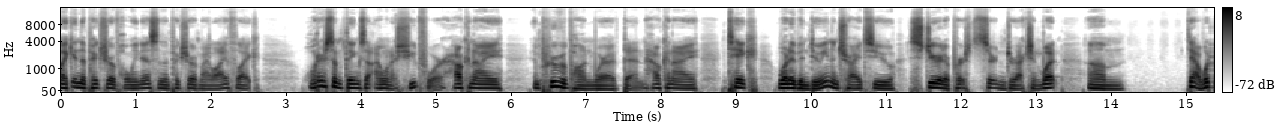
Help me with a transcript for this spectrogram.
Like in the picture of holiness and the picture of my life like what are some things that i want to shoot for? How can i improve upon where i've been? How can i take what i've been doing and try to steer it a per- certain direction? What um yeah what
